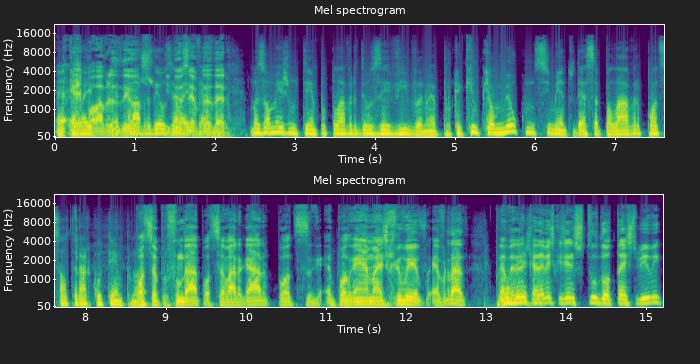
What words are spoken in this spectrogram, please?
é a palavra, é, de, Deus, palavra de Deus e Deus é, é verdadeiro. Mas ao mesmo tempo a palavra de Deus é viva, não é? Porque aquilo que é o meu conhecimento dessa palavra pode-se alterar com o tempo, não é? Pode-se aprofundar, pode-se alargar, pode, -se, pode ganhar mais relevo, é verdade. Cada, mesmo... cada, vez que a gente estuda o texto bíblico,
